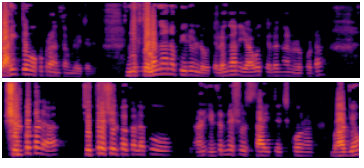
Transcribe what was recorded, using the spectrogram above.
సాహిత్యం ఒక ప్రాంతంలో అవుతుంది. నీకు తెలంగాణ పీరియడ్లో తెలంగాణ యావత్ తెలంగాణ లోపల శిల్పకళ చిత్రశిల్పకళకు ఇంటర్నేషనల్ స్థాయి తెచ్చుకోవడం భాగ్యం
